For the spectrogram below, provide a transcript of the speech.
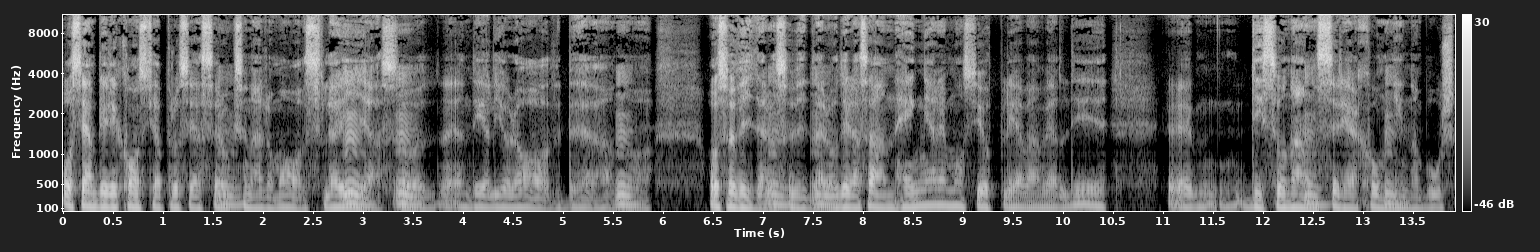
Mm. Och sen blir det konstiga processer mm. också när de avslöjas. Mm. Och mm. en del gör avbön mm. och, och så vidare. och så mm. vidare. Och deras anhängare måste ju uppleva en väldig eh, dissonansreaktion mm. inombords.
